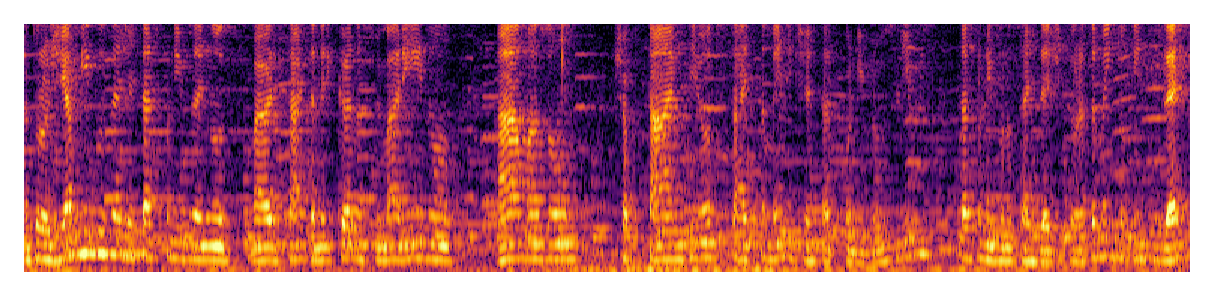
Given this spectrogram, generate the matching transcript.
Antologia Amigos né, já está disponível aí nos maiores sites americanos, Submarino, Amazon, Shoptime, tem outros sites também né, que já está disponível os livros, está disponível no site da editora também, então quem quiser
